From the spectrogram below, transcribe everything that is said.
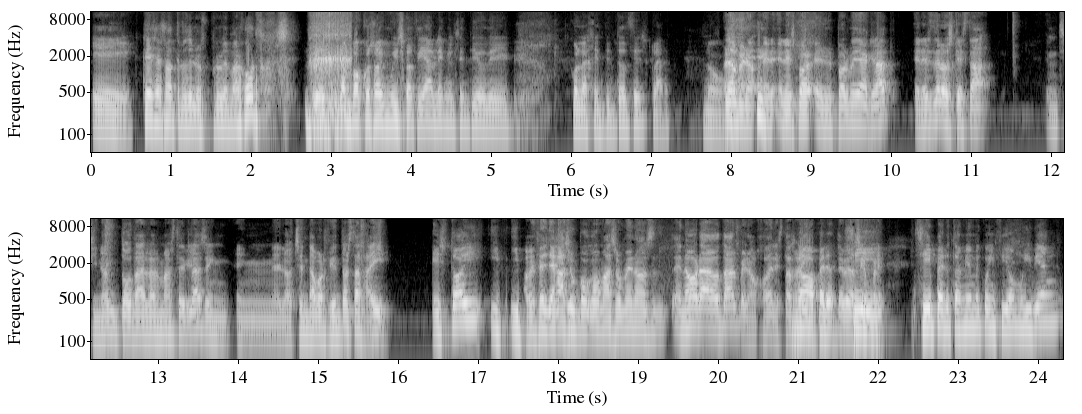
Eh, que ese es otro de los problemas gordos, que, tampoco soy muy sociable en el sentido de con la gente, entonces, claro, no. No, pero en, Sport, Media Club eres de los que está, si no en todas las masterclass, en, en el 80% estás ahí estoy y, A veces llegas un poco más o menos en hora o tal, pero joder, estás no, Pero, te veo sí, siempre. Sí, pero también me coincidió muy bien,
